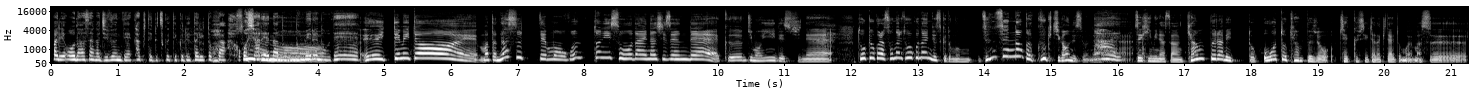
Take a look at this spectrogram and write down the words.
ぱりオーナーさんが自分でカクテル作ってくれたりとか、おしゃれなのを飲めるので。えー、行ってみたい。またナスってもう本当に壮大な自然で空気もいいですしね。東京からそんなに遠くないんですけども全然なんか空気違うんですよね、はい、ぜひ皆さんキャンプラビットオートキャンプ場チェックしていただきたいと思います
